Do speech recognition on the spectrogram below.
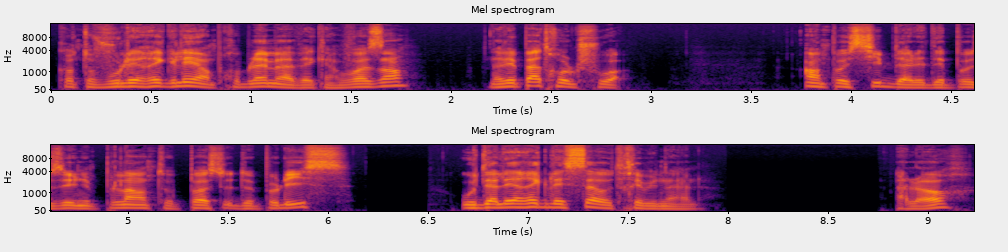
quand on voulait régler un problème avec un voisin, on n'avait pas trop le choix. Impossible d'aller déposer une plainte au poste de police ou d'aller régler ça au tribunal. Alors,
